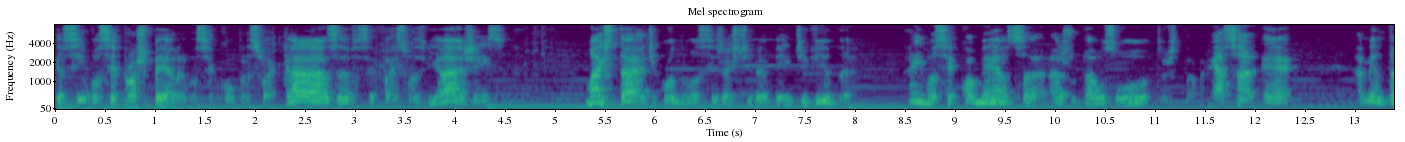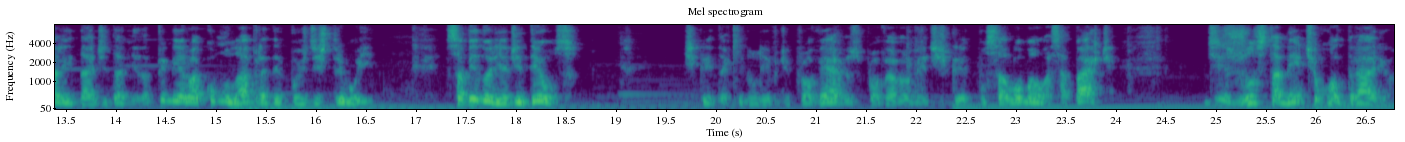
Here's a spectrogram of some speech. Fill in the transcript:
e assim você prospera. Você compra sua casa, você faz suas viagens. Mais tarde, quando você já estiver bem de vida, aí você começa a ajudar os outros. Essa é a mentalidade da vida. Primeiro acumular para depois distribuir. Sabedoria de Deus escrita aqui no livro de Provérbios, provavelmente escrito por Salomão, essa parte, diz justamente o contrário.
